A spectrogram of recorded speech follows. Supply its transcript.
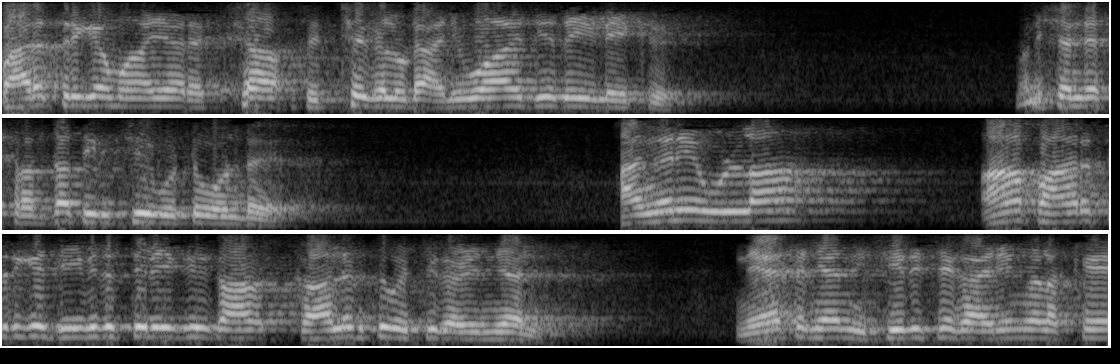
പാരത്രികമായ രക്ഷാ ശിക്ഷകളുടെ അനിവാര്യതയിലേക്ക് മനുഷ്യന്റെ ശ്രദ്ധ തിരിച്ചു വിട്ടുകൊണ്ട് അങ്ങനെയുള്ള ആ പാരത്രിക ജീവിതത്തിലേക്ക് കാലെടുത്ത് വെച്ച് കഴിഞ്ഞാൽ നേരത്തെ ഞാൻ നിഷേധിച്ച കാര്യങ്ങളൊക്കെ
